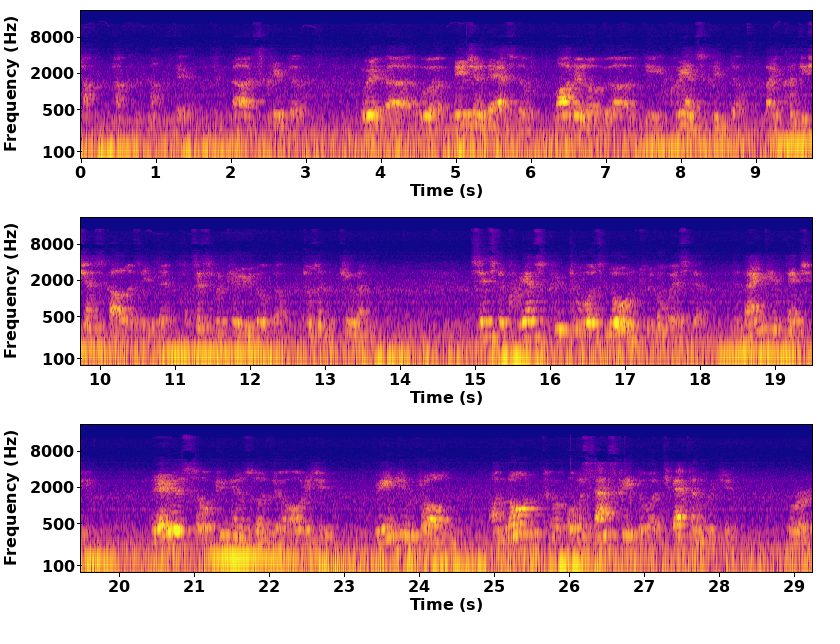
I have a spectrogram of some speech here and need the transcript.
Papa, Papa, the uh, script were, uh, were mentioned as the model of uh, the Korean script by Confucian scholars in the successive period of the Joseon Kingdom. Since the Korean script was known to the West, in the 19th century, various opinions on the origin, ranging from unknown to over Sanskrit or Tibetan origin, were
